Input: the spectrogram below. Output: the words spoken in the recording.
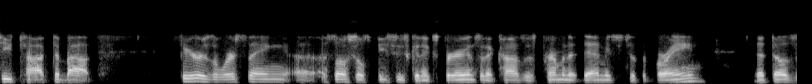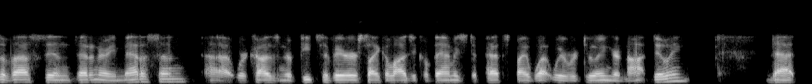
she talked about fear is the worst thing uh, a social species can experience, and it causes permanent damage to the brain. That those of us in veterinary medicine uh, were causing repeat severe psychological damage to pets by what we were doing or not doing that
